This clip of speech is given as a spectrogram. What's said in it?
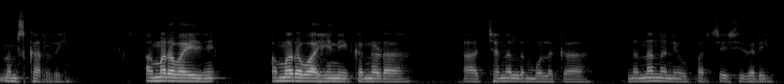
ನಮಸ್ಕಾರ ರೀ. ಅಮರವಾಹಿನಿ ಅಮರವಾಹಿನಿ ಕನ್ನಡ ಚಾನಲ್ ಮೂಲಕ ನನ್ನನ್ನು ನೀವು ಪರಿಚಯಿಸಿದಿರಿ.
